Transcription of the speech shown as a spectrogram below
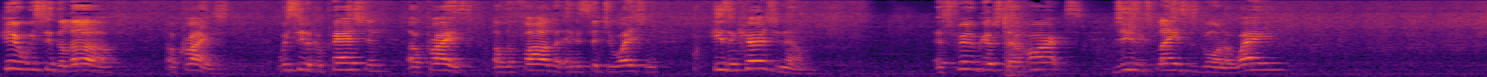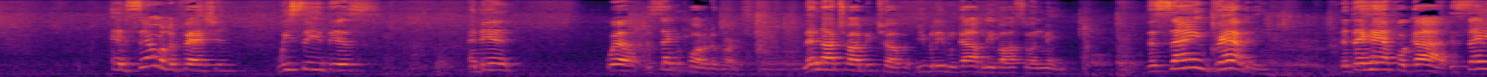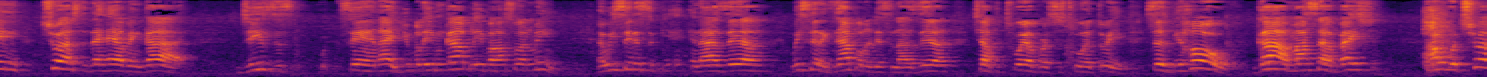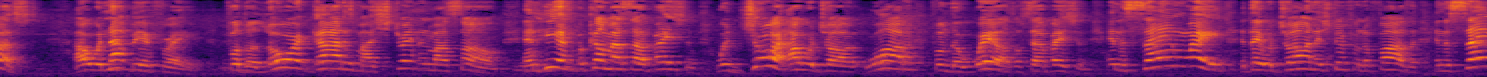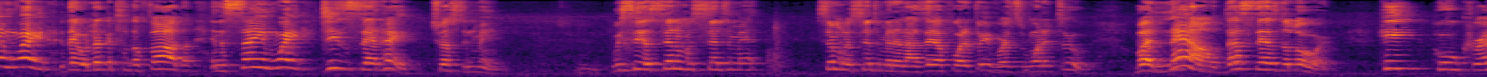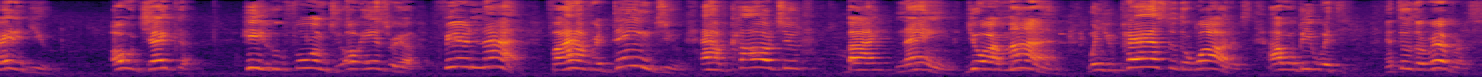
Here we see the love of Christ. We see the compassion of Christ, of the Father in this situation. He's encouraging them. As fear grips their hearts, Jesus explains he's going away. In similar fashion, we see this, and then, well, the second part of the verse. Let not try to be troubled. You believe in God, believe also in me. The same gravity that they have for God, the same trust that they have in God, Jesus saying, hey, you believe in God, believe also in me. And we see this in Isaiah, we see an example of this in Isaiah chapter 12, verses 2 and 3. It says, Behold, God, my salvation. I will trust. I will not be afraid. For the Lord God is my strength and my song, and he has become my salvation. With joy I will draw water from the wells of salvation. In the same way that they were drawing their strength from the Father, in the same way that they were looking to the Father, in the same way Jesus said, Hey, trust in me. We see a similar sentiment, similar sentiment in Isaiah 43, verses 1 and 2. But now, thus says the Lord, He who created you, O Jacob, he who formed you, O Israel, fear not, for I have redeemed you. I have called you by name. You are mine. When you pass through the waters, I will be with you. And through the rivers,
